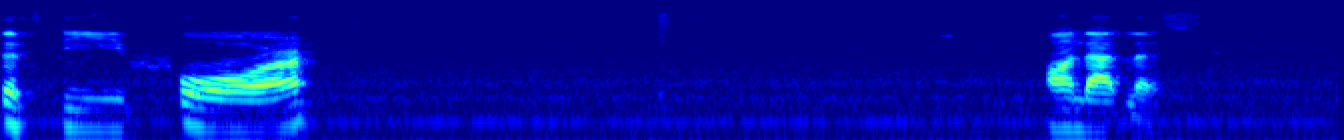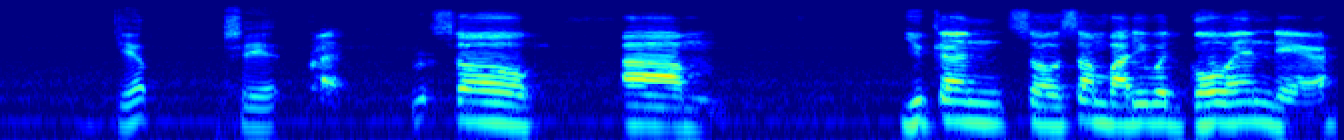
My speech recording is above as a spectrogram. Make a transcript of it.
54 on that list. Yep, see it. Right. So um, you can so somebody would go in there,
